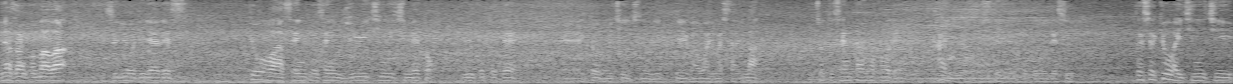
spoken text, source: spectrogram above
皆さんこんばんは。杉尾秀哉です。今日は選挙戦11日目ということで、えー、今日の1日の日程が終わりました。今ちょっと選対の方で会議をしているところです。私は今日は1日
